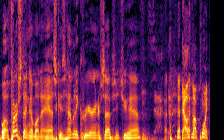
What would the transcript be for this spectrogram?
Well, first thing I'm going to ask is how many career interceptions you have? Exactly. That was my point.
